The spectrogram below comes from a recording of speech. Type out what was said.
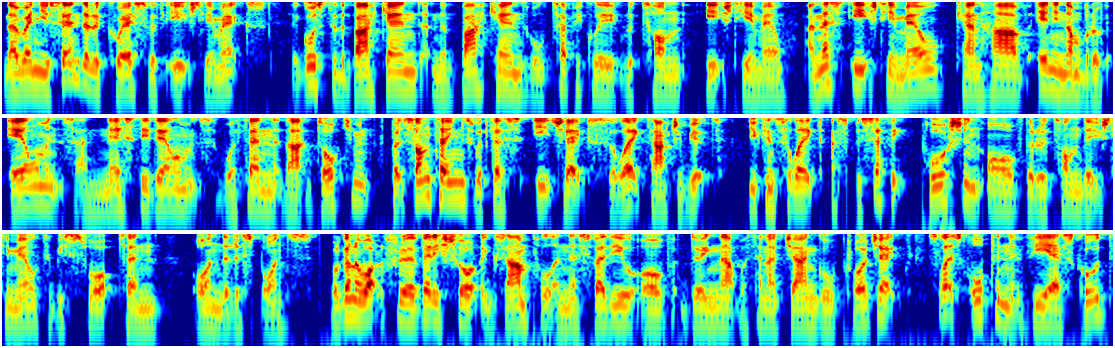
Now when you send a request with HTMX it goes to the backend and the backend will typically return HTML and this HTML can have any number of elements and nested elements within that document. But sometimes with this HX select attribute you can select a specific portion of the returned HTML to be swapped in on the response. We're going to work through a very short example in this video of doing that within a Django project. So let's open VS Code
